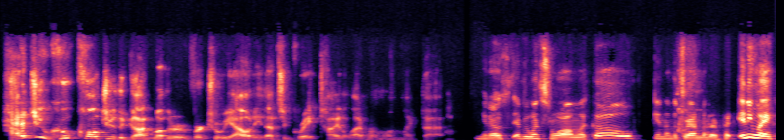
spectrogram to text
How did you? Who called you the godmother of virtual reality? That's a great title. I want one like that you know, every once in a while I'm like, oh, you know, the grandmother. But anyway,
